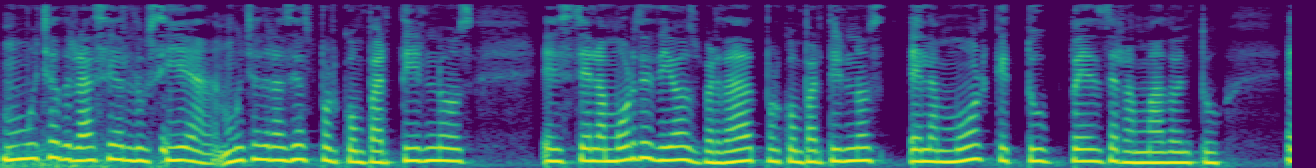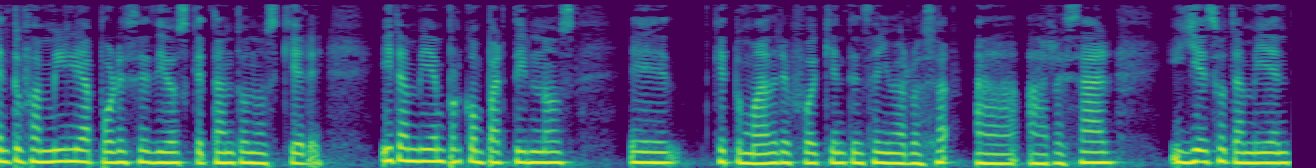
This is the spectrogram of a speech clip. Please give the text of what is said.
Muchas gracias, Lucía. Muchas gracias por compartirnos este el amor de Dios, ¿verdad? Por compartirnos el amor que tú ves derramado en tu en tu familia por ese Dios que tanto nos quiere y también por compartirnos eh, que tu madre fue quien te enseñó a, rezar y eso también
